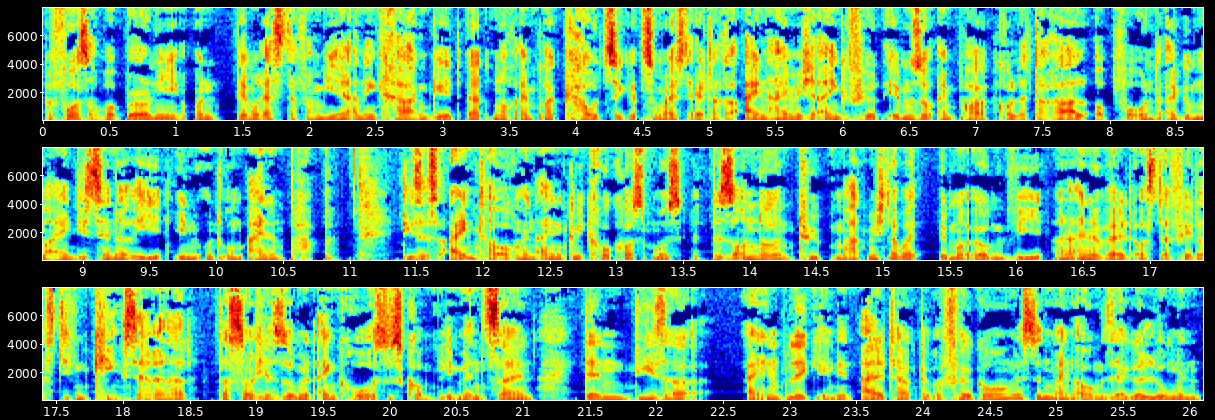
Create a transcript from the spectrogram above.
Bevor es aber Bernie und dem Rest der Familie an den Kragen geht, werden noch ein paar kauzige, zumeist ältere Einheimische eingeführt, ebenso ein paar Kollateralopfer und allgemein die Szenerie in und um einen Pub. Dieses Eintauchen in einen Mikrokosmos mit besonderen Typen hat mich dabei immer irgendwie an eine Welt aus der Feder Stephen Kings erinnert. Das soll hier somit ein großes Kompliment sein, denn dieser Einblick in den Alltag der Bevölkerung ist in meinen Augen sehr gelungen,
